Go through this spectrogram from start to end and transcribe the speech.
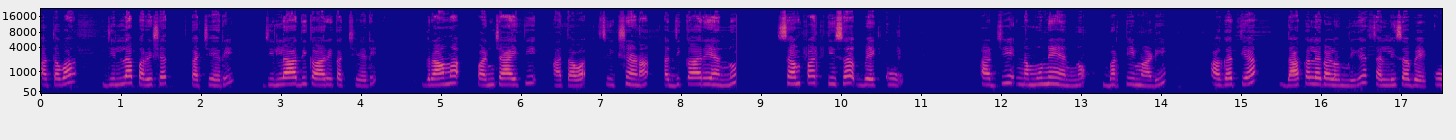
ಅಥವಾ ಜಿಲ್ಲಾ ಪರಿಷತ್ ಕಚೇರಿ, ಜಿಲ್ಲಾಧಿಕಾರಿ ಕಚೇರಿ, ಗ್ರಾಮ ಪಂಚಾಯಿತಿ ಅಥವಾ ಶಿಕ್ಷಣ ಅಧಿಕಾರಿಯನ್ನು ಸಂಪರ್ಕಿಸಬೇಕು. ಅರ್ಜಿ ನಮೂನೆಯನ್ನು ಭರ್ತಿ ಮಾಡಿ ಅಗತ್ಯ ದಾಖಲೆಗಳೊಂದಿಗೆ ಸಲ್ಲಿಸಬೇಕು.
